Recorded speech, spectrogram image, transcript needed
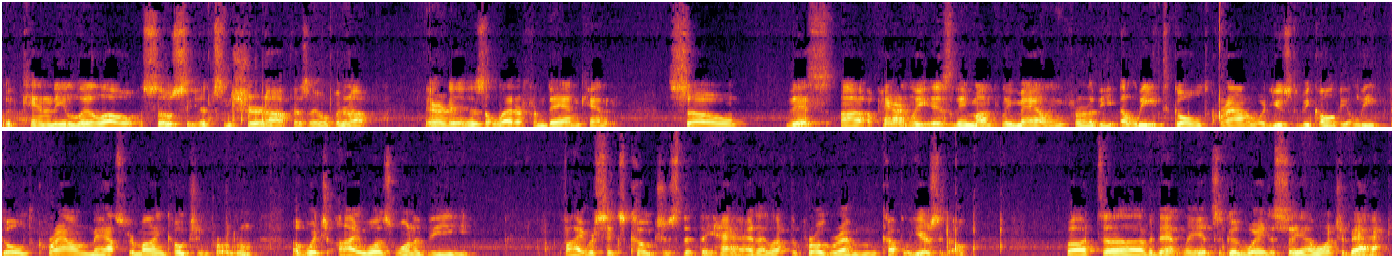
with Kennedy Lillo Associates. And sure enough, as I open it up, there it is, a letter from Dan Kennedy. So this uh, apparently is the monthly mailing for the Elite Gold Crown, or what used to be called the Elite Gold Crown Mastermind Coaching Program, of which I was one of the five or six coaches that they had. I left the program a couple of years ago. But uh, evidently, it's a good way to say, I want you back.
